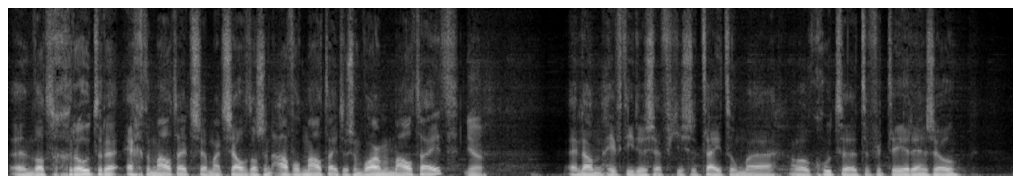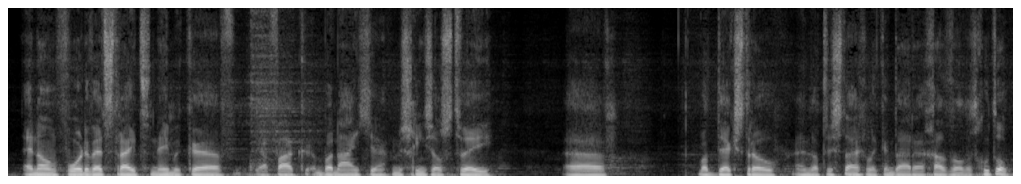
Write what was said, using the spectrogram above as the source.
een wat grotere echte maaltijd. Zeg maar hetzelfde als een avondmaaltijd, dus een warme maaltijd. Ja. En dan heeft hij dus eventjes de tijd om, eh, om ook goed te verteren en zo. En dan voor de wedstrijd neem ik eh, ja, vaak een banaantje, misschien zelfs twee. eh, wat dextro. En dat is het eigenlijk. En daar eh, gaat het altijd goed op.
